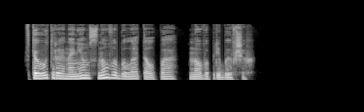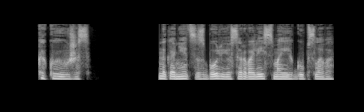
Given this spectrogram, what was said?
В то утро на нем снова была толпа новоприбывших. Какой ужас. Наконец, с болью сорвались с моих губ слова.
